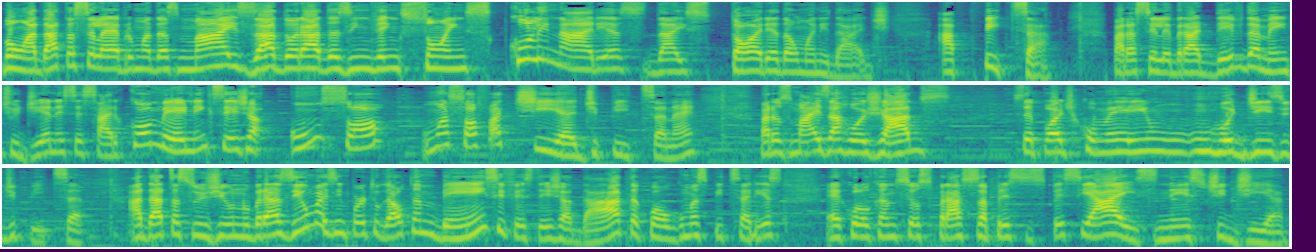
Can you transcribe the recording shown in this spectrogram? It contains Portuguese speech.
Bom, a data celebra uma das mais adoradas invenções culinárias da história da humanidade, a pizza. Para celebrar devidamente o dia é necessário comer nem que seja um só uma só fatia de pizza, né? Para os mais arrojados, você pode comer um, um rodízio de pizza. A data surgiu no Brasil, mas em Portugal também se festeja a data, com algumas pizzarias é, colocando seus pratos a preços especiais neste dia.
